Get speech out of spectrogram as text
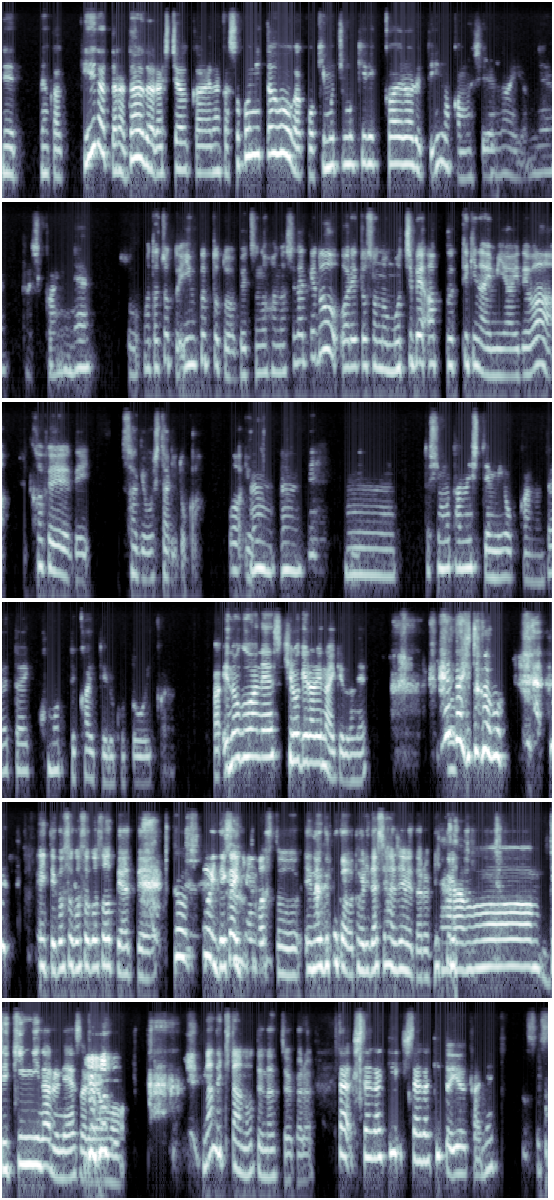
う、ね、なんか家だったらダラダラしちゃうから、なんかそこに行った方がこう気持ちも切り替えられていいのかもしれないよね。確かにね。そうまたちょっとインプットとは別の話だけど割とそのモチベアップ的な意味合いではカフェで作業したりとかはよく、うんうんね。うん。私も試してみようかな。だいたいこもって書いてること多いから。あ、絵の具はね、広げられないけどね。変な人だもん。行ってゴソゴソゴソってやってそうすごいでかいキャンバスと絵の具とかを取り出し始めたらびっくりいや、もう、出禁になるね、それはもう。なんで来たのってなっちゃうから。下下書き、下書きというかね。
